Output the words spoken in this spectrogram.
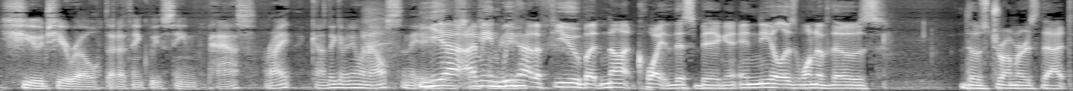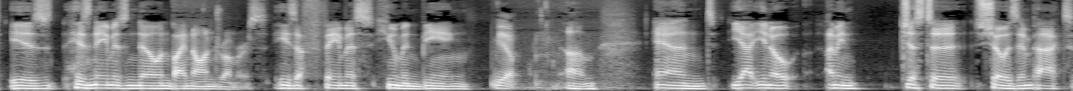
huge hero that I think we've seen pass, right? Can I think of anyone else in the age Yeah, I mean, media? we've had a few, but not quite this big. And, and Neil is one of those those drummers that is his name is known by non drummers. He's a famous human being. Yep. Um, And yeah, you know, I mean, just to show his impact,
